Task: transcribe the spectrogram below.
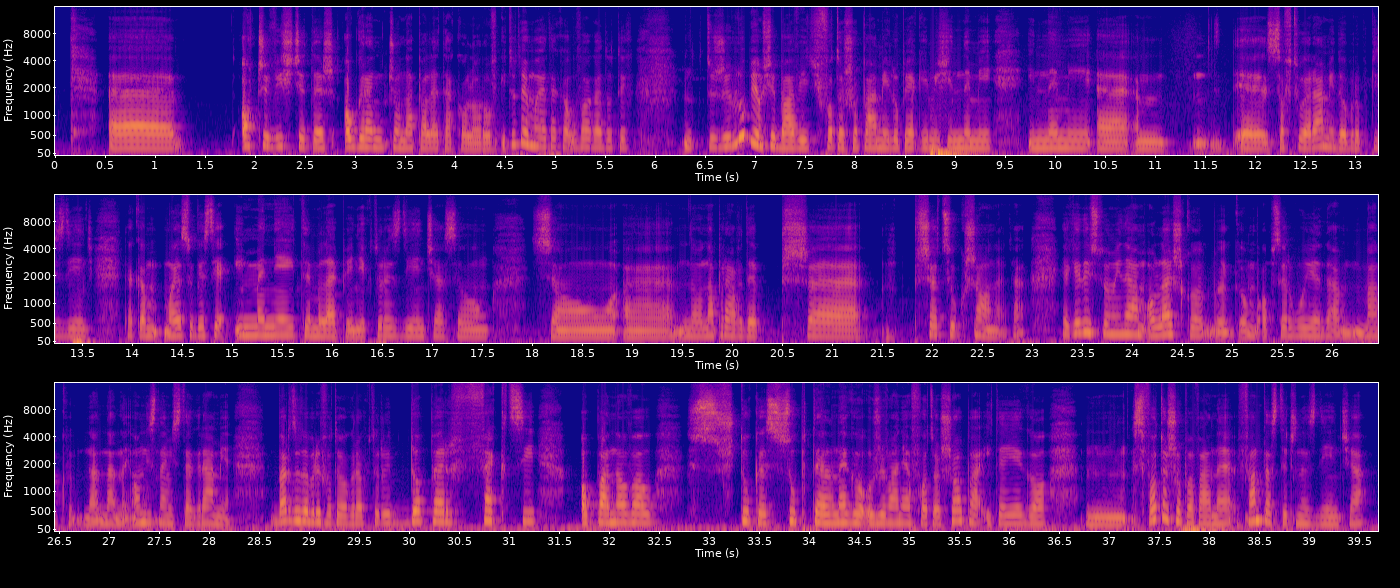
E, Oczywiście też ograniczona paleta kolorów. I tutaj moja taka uwaga do tych, którzy lubią się bawić Photoshopami lub jakimiś innymi, innymi e, software'ami do obróbki zdjęć. Taka moja sugestia, im mniej, tym lepiej. Niektóre zdjęcia są, są e, no naprawdę prze, przecukrzone. Tak? Ja kiedyś wspominałam o Leszko, bo go obserwuję, tam, na, na, on jest na Instagramie. Bardzo dobry fotograf, który do perfekcji opanował sztukę subtelnego używania Photoshopa i te jego mm, sfotoshopowane, fantastyczne zdjęcia e, e,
